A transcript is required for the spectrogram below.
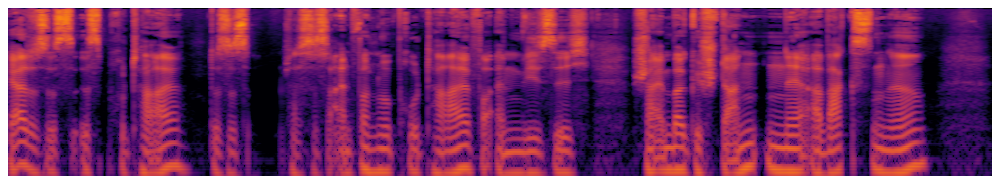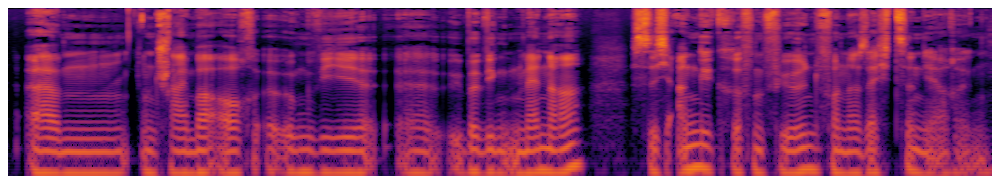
ja, das ist, ist brutal. Das ist, das ist einfach nur brutal, vor allem wie sich scheinbar gestandene Erwachsene ähm, und scheinbar auch irgendwie äh, überwiegend Männer sich angegriffen fühlen von einer 16-Jährigen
